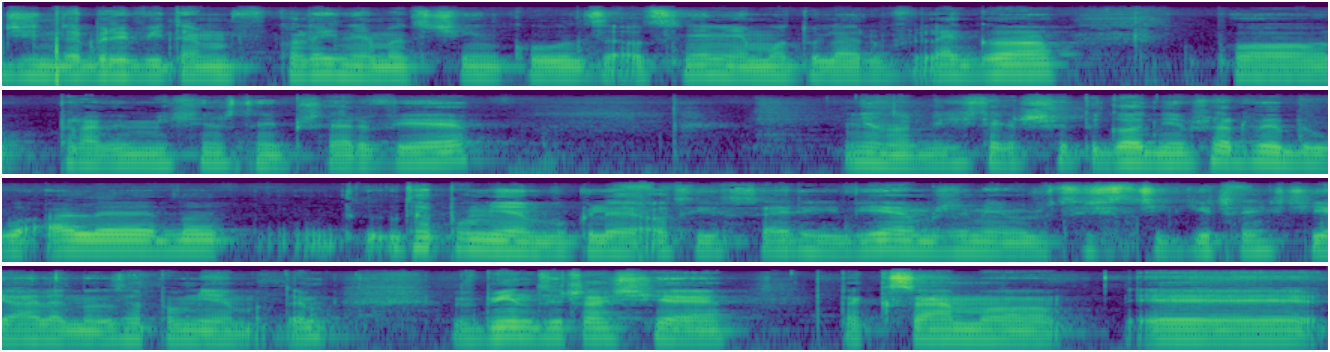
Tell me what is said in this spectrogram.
Dzień dobry, witam w kolejnym odcinku z oceniania modularów LEGO po prawie miesięcznej przerwie. Nie no, gdzieś tak 3 tygodnie przerwy było, ale no zapomniałem w ogóle o tej serii. Wiem, że miałem już coś z dzikiej części, ale no zapomniałem o tym. W międzyczasie tak samo yy,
